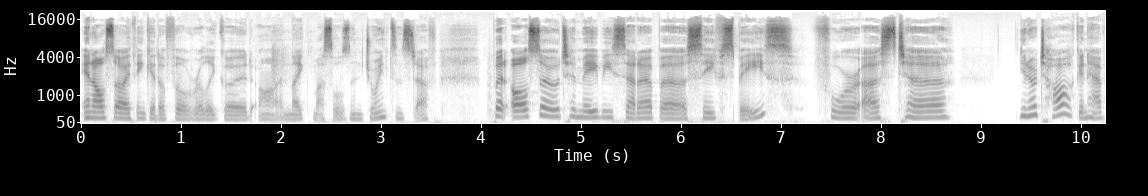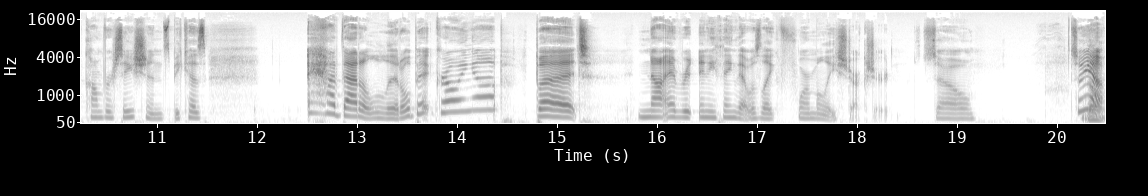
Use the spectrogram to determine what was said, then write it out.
And also, I think it'll feel really good on like muscles and joints and stuff. But also to maybe set up a safe space for us to, you know, talk and have conversations because I had that a little bit growing up, but not every, anything that was like formally structured. So, so yeah.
